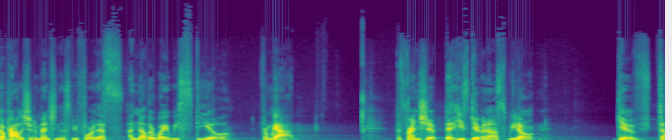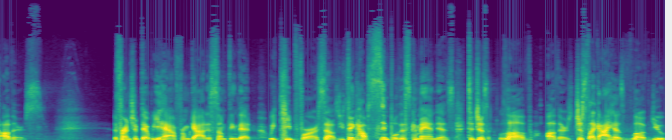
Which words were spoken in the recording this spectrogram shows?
I probably should have mentioned this before. That's another way we steal from God. The friendship that He's given us, we don't give to others. The friendship that we have from God is something that we keep for ourselves. You think how simple this command is to just love others, just like I have loved you.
